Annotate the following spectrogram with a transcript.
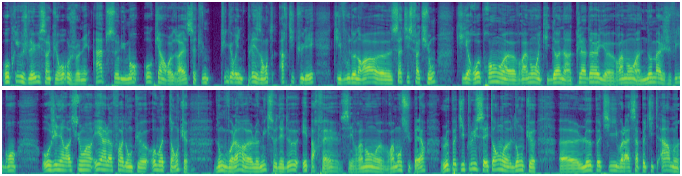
au prix où je l'ai eu 5 euros je n'ai absolument aucun regret c'est une figurine plaisante, articulée, qui vous donnera satisfaction, qui reprend vraiment et qui donne un clin d'œil, vraiment un hommage vibrant aux générations 1 et à la fois donc au mode tank. Donc voilà, euh, le mix des deux est parfait, c'est vraiment euh, vraiment super. Le petit plus étant euh, donc le petit voilà sa petite arme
